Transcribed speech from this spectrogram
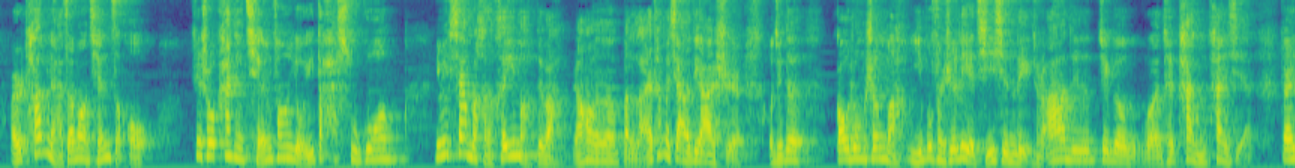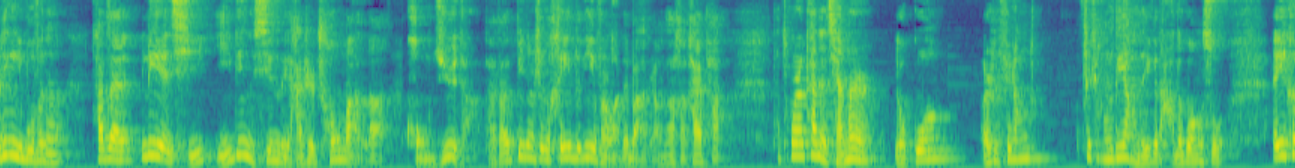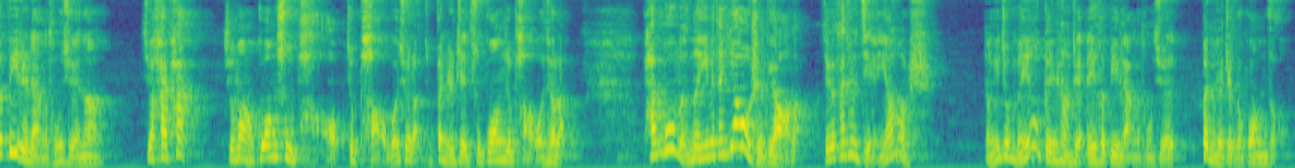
而他们俩在往前走。这时候看见前方有一大束光，因为下面很黑嘛，对吧？然后呢，本来他们下了地下室，我觉得高中生嘛，一部分是猎奇心理，就是啊，这个这个我去探探险；但是另一部分呢，他在猎奇一定心里还是充满了恐惧的啊，他毕竟是个黑的地方嘛，对吧？然后他很害怕，他突然看见前面有光，而且非常非常亮的一个大的光束。A 和 B 这两个同学呢，就害怕，就往光束跑，就跑过去了，就奔着这束光就跑过去了。潘博文呢，因为他钥匙掉了，结果他就捡钥匙，等于就没有跟上这 A 和 B 两个同学奔着这个光走。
